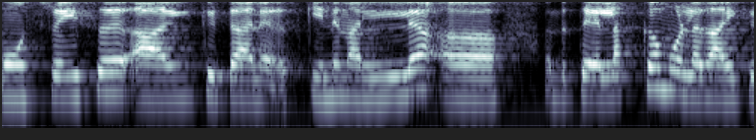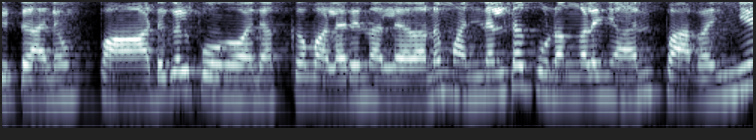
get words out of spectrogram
മോയ്സ്ചറൈസ് ആയി കിട്ടാൻ സ്കിന്ന് നല്ല തിളക്കമുള്ളതായി കിട്ടാനും പാടുകൾ പോകുവാനൊക്കെ വളരെ നല്ലതാണ്. മഞ്ഞളുടെ ഗുണങ്ങൾ ഞാൻ പറഞ്ഞ്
